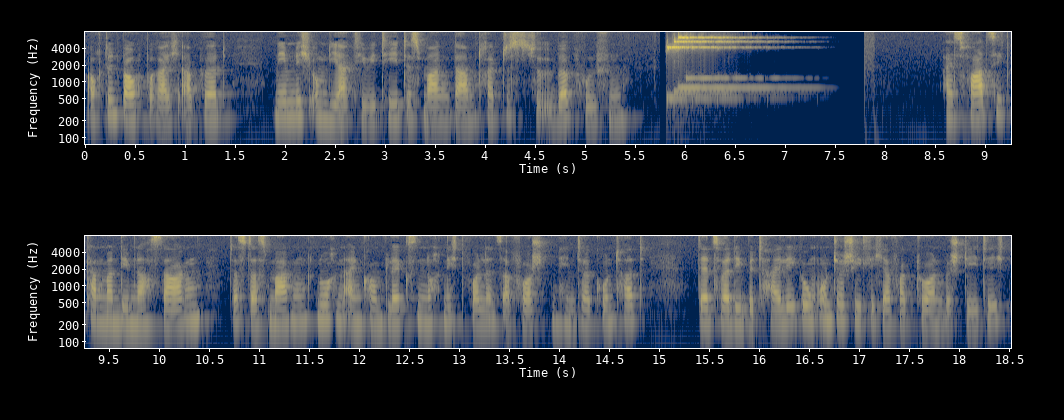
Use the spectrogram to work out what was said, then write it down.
auch den Bauchbereich abhört, nämlich um die Aktivität des Magen-Darm-Traktes zu überprüfen. Als Fazit kann man demnach sagen, dass das Magenknurren einen komplexen, noch nicht vollends erforschten Hintergrund hat, der zwar die Beteiligung unterschiedlicher Faktoren bestätigt,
